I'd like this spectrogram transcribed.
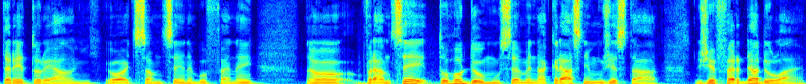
teritoriálních, jo, ať samci nebo feny. O, v rámci toho domu se mi nakrásně může stát, že Ferda dole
